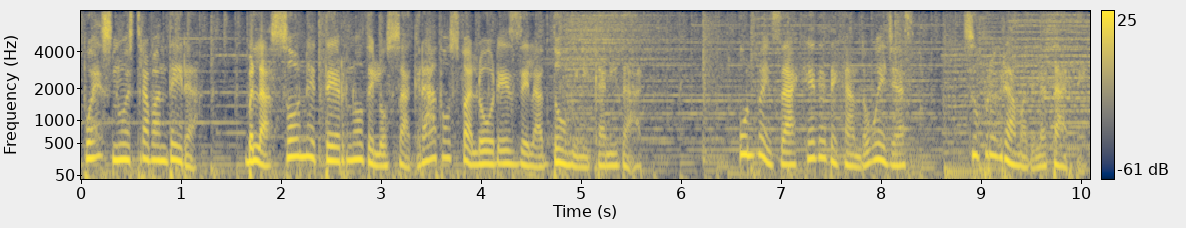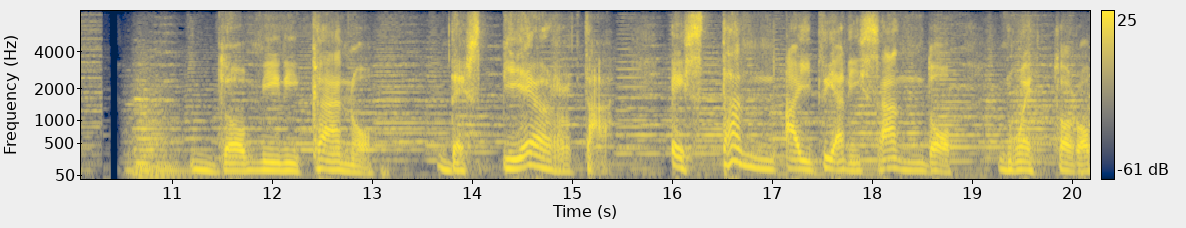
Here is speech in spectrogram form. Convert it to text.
pues nuestra bandera, blasón eterno de los sagrados valores de la dominicanidad. Un mensaje de Dejando Huellas, su programa de la tarde. Dominicano, despierta. Están haitianizando nuestro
